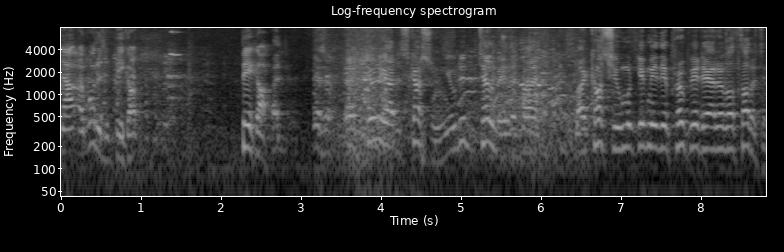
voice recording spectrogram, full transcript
Now, uh, what is it, Peacock? Peacock. Yes, sir. Uh, during our discussion, you did tell me that my, my costume would give me the appropriate air of authority.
